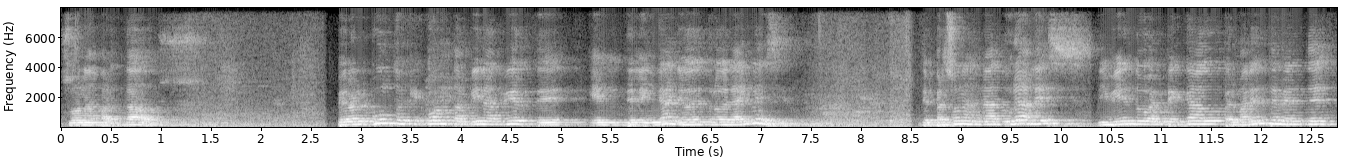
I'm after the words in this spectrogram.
Son apartados. Pero el punto es que Juan también advierte el, del engaño dentro de la iglesia de personas naturales viviendo en pecado permanentemente,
